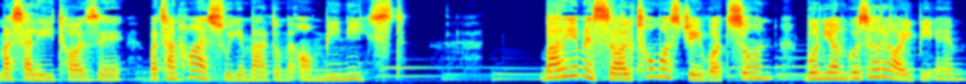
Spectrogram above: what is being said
مسئله تازه و تنها از سوی مردم عامی نیست. برای مثال توماس جی واتسون بنیانگذار آی بی ام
